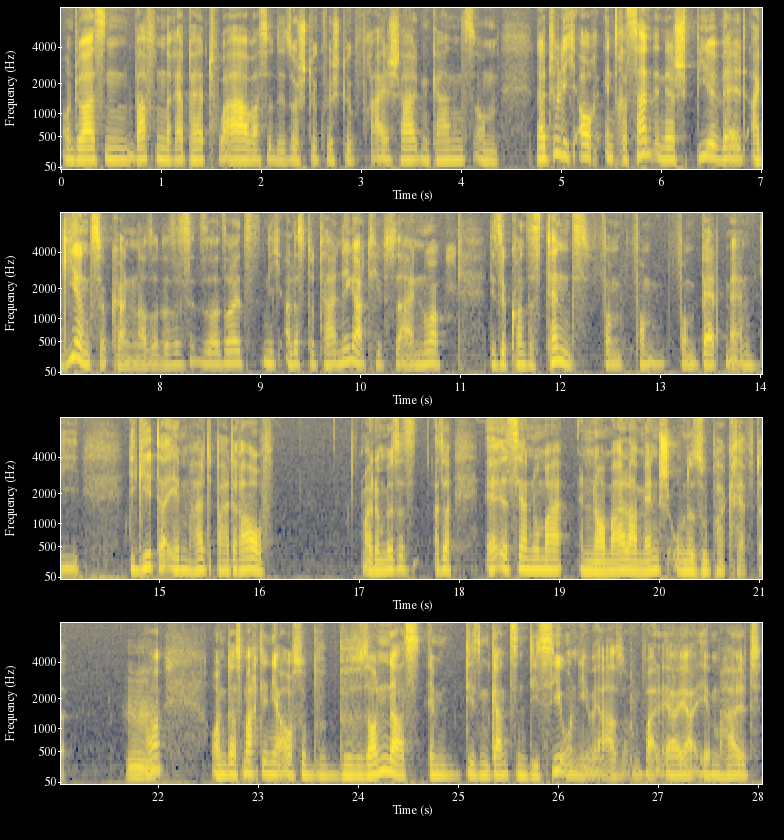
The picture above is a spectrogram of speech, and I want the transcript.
Und du hast ein Waffenrepertoire, was du dir so Stück für Stück freischalten kannst, um natürlich auch interessant in der Spielwelt agieren zu können. Also das ist, soll soll jetzt nicht alles total negativ sein. Nur diese Konsistenz vom, vom, vom Batman, die, die geht da eben halt bei drauf. Weil du müsstest, also er ist ja nun mal ein normaler Mensch ohne Superkräfte. Ja? Und das macht ihn ja auch so besonders in diesem ganzen DC-Universum, weil er ja eben halt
